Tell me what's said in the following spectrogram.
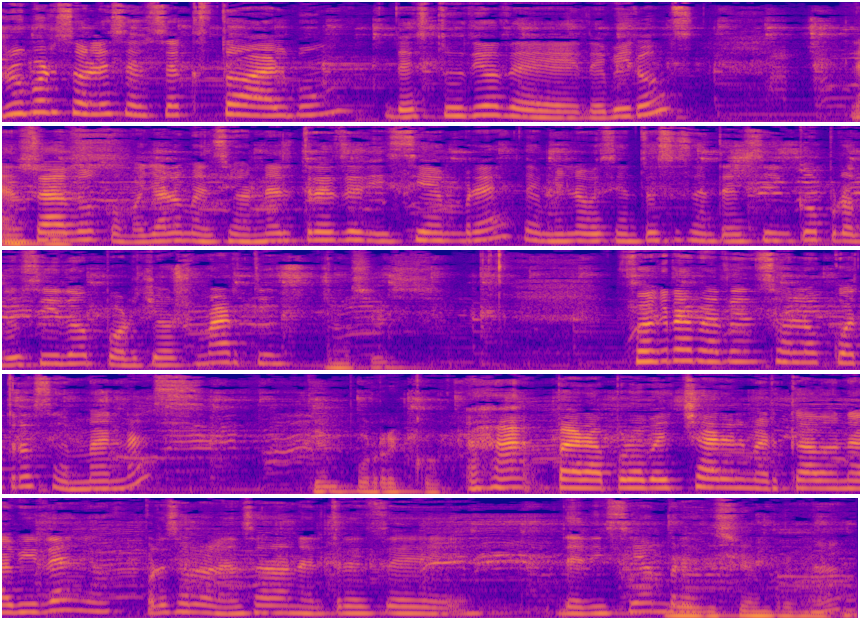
Rubber Soul es el sexto álbum de estudio de The Beatles, lanzado, como ya lo mencioné, el 3 de diciembre de 1965, producido por George Martin. Así es. Fue grabado en solo cuatro semanas, Tiempo récord. ajá, para aprovechar el mercado navideño, por eso lo lanzaron el 3 de, de diciembre. De diciembre, ¿no? ajá.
